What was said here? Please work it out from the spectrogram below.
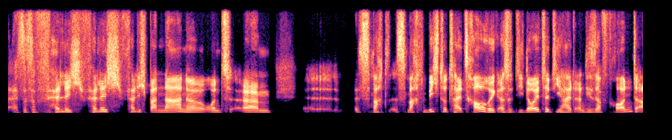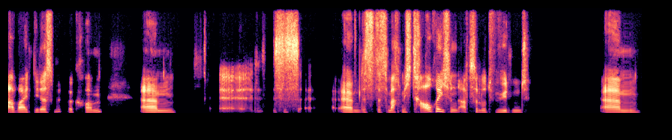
also so völlig, völlig, völlig Banane und ähm, äh, es macht, es macht mich total traurig. Also die Leute, die halt an dieser Front arbeiten, die das mitbekommen, ähm, äh, das, ist, äh, das, das macht mich traurig und absolut wütend. Ähm,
